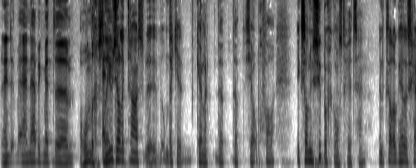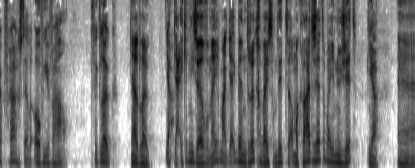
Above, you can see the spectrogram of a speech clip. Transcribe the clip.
en, en heb ik met honden En gesleept. nu zal ik trouwens, omdat je kennelijk, dat, dat is jou opgevallen. Ik zal nu super geconcentreerd zijn. En ik zal ook hele scherpe vragen stellen over je verhaal. Dat vind ik leuk. Ja, dat is leuk. Ja. Ja, ik heb niet zo heel veel meegemaakt. Ja, ik ben druk geweest om dit allemaal klaar te zetten waar je nu zit. Ja. Eh,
